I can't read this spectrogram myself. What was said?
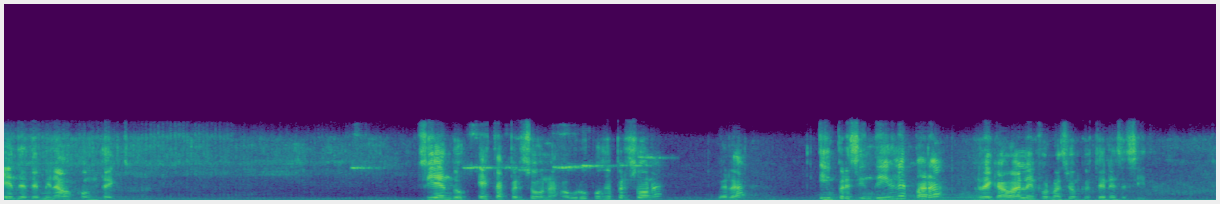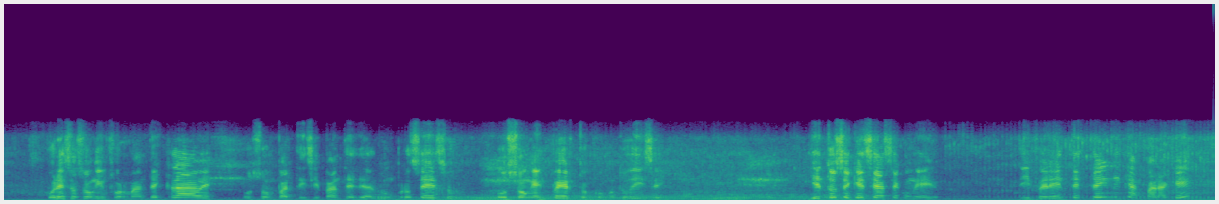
en determinados contextos. Siendo estas personas o grupos de personas, ¿verdad? Imprescindibles para recabar la información que usted necesita. Por eso son informantes clave o son participantes de algún proceso o son expertos, como tú dices. Y entonces, ¿qué se hace con ellos? Diferentes técnicas para qué?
